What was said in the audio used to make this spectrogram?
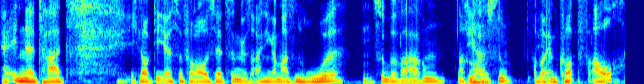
Ja, in der Tat. Ich glaube, die erste Voraussetzung ist einigermaßen Ruhe hm. zu bewahren nach die außen, aber ja. im Kopf auch.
